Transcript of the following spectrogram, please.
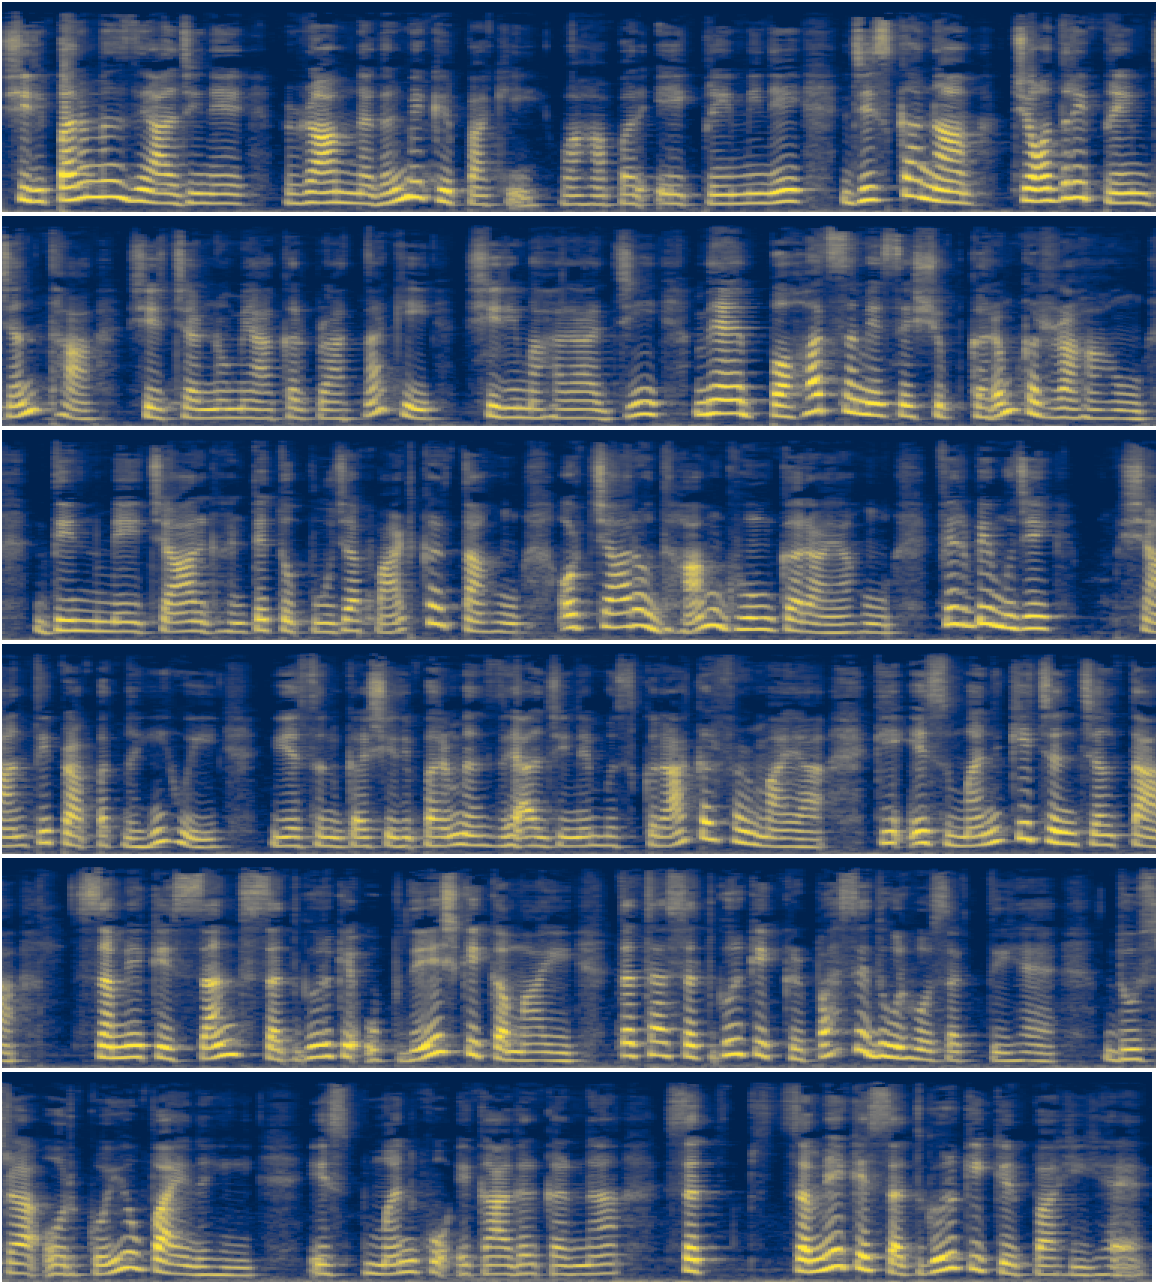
श्री परमहंस दयाल जी ने रामनगर में कृपा की। वहाँ पर एक प्रेमी ने, जिसका नाम चौधरी प्रेमचंद था, श्री चरणों में आकर प्रार्थना की, श्री महाराज जी, मैं बहुत समय से शुभ कर्म कर रहा हूँ। दिन में चार घंटे तो पूजा पाठ करता हूँ और चारों धाम घूम कर आया हूँ। फिर भी मुझे शांति प्राप्त नहीं हुई। ये सुनकर श्री परमहंस दयाल जी ने मुस्कुराकर फरमाया कि इस मन की चंचलता, समय के संत सतगुरु के उपदेश की कमाई तथा सतगुरु की कृपा से दूर हो सकती है। दूसरा और कोई उपाय नहीं। इस मन को एकाग्र करना सत समय के सतगुरु की कृपा ही है।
